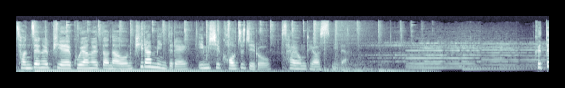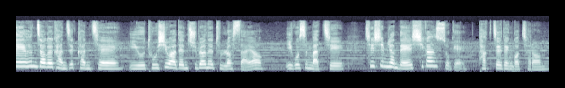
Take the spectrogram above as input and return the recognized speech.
전쟁을 피해 고향을 떠나온 피란민들의 임시 거주지로 사용되었습니다. 그때의 흔적을 간직한 채 이후 도시화된 주변에 둘러싸여 이곳은 마치 70년대의 시간 속에 박제된 것처럼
